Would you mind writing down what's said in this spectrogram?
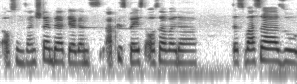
auch so einen Sandsteinberg, der ganz abgespaced aussah, weil da das Wasser so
